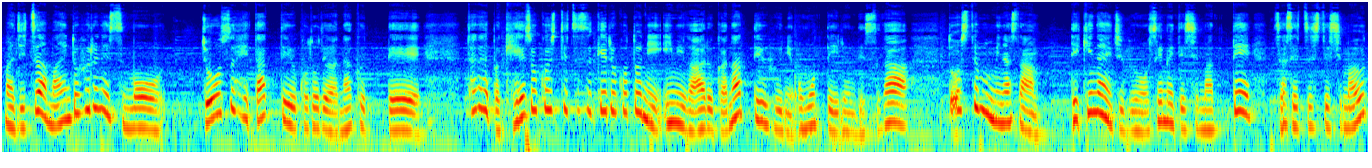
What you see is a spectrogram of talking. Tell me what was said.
まあ、実はマインドフルネスも上手下手っていうことではなくってただやっぱ継続して続けることに意味があるかなっていうふうに思っているんですがどうしても皆さんできない自分を責めてしまって挫折してしまう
